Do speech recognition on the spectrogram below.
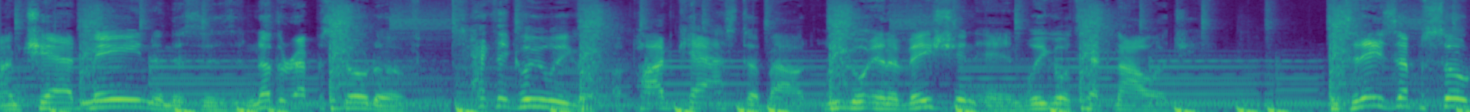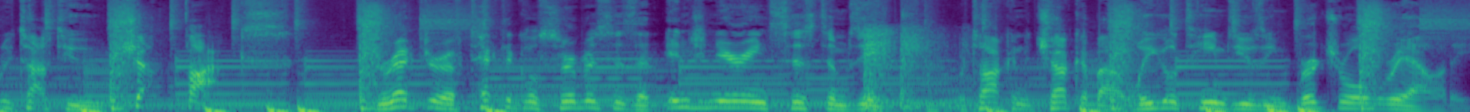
I'm Chad Main, and this is another episode of Technically Legal, a podcast about legal innovation and legal technology. In today's episode, we talk to Chuck Fox, Director of Technical Services at Engineering Systems Inc. We're talking to Chuck about legal teams using virtual reality.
